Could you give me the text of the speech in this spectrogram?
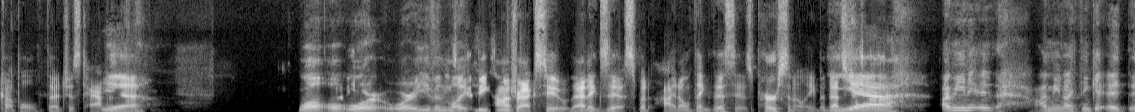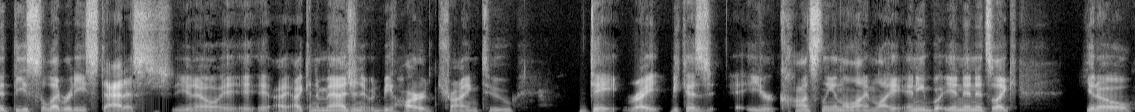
couple that just happened. yeah. Well, or or, or even These like be contracts too that exists, but I don't think this is personally. But that's just yeah. I mean, it, I mean, I think at, at these celebrity status, you know, it, it, I, I can imagine it would be hard trying to date, right? Because eh, you're constantly in the limelight. Anybody, and then it's like, you know,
